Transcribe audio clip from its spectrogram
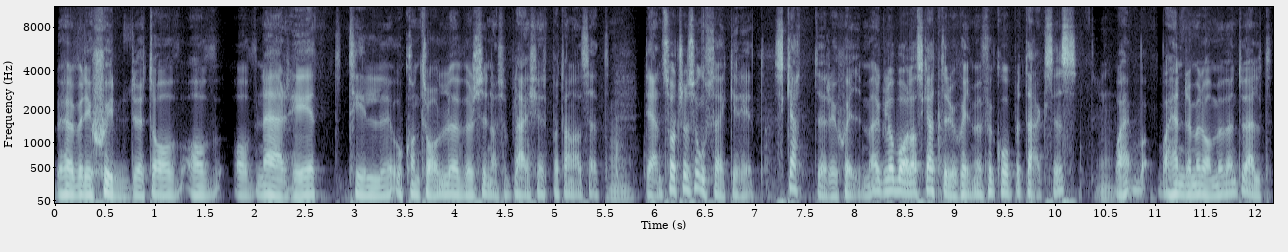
behöver det skyddet av, av, av närhet till och kontroll över sina supply chains på ett annat sätt. Mm. Den sortens osäkerhet. Skatteregimer, globala skatteregimer för corporate taxes. Mm. Vad, vad händer med dem eventuellt?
